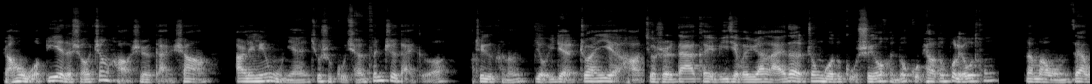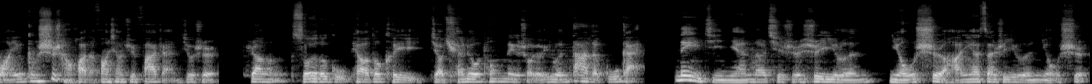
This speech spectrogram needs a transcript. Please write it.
然后我毕业的时候正好是赶上二零零五年，就是股权分置改革。这个可能有一点专业哈，就是大家可以理解为原来的中国的股市有很多股票都不流通，那么我们再往一个更市场化的方向去发展，就是让所有的股票都可以叫全流通。那个时候有一轮大的股改。那几年呢，其实是一轮牛市哈，应该算是一轮牛市。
